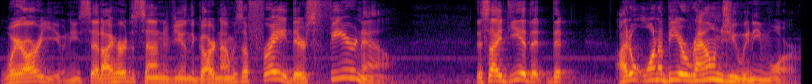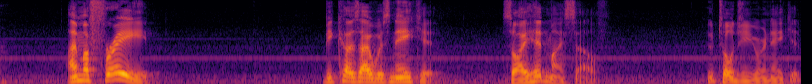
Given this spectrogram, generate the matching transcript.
Where are you? And he said, I heard the sound of you in the garden. I was afraid. There's fear now. This idea that, that I don't want to be around you anymore. I'm afraid because I was naked. So I hid myself. Who told you you were naked?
